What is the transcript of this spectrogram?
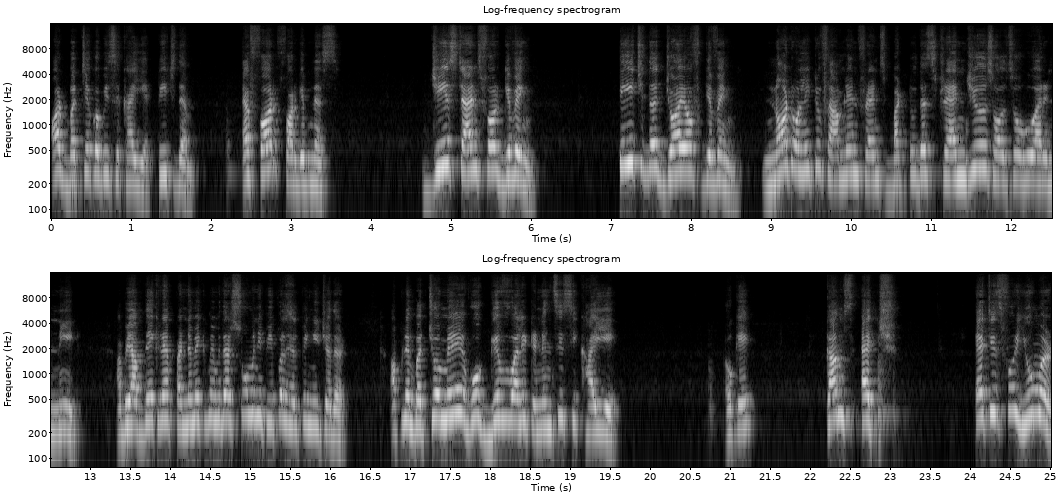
और बच्चे को भी सिखाइए। Teach them F for forgiveness G stand for giving teach the joy of giving not only to family and friends but to the strangers also who are in need अभी आप देख रहे हैं पेंडेमिक में there so many people helping each other अपने बच्चों में वो गिव वाली टेंडेंसी सिखाइए। Okay comes H H is for humour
